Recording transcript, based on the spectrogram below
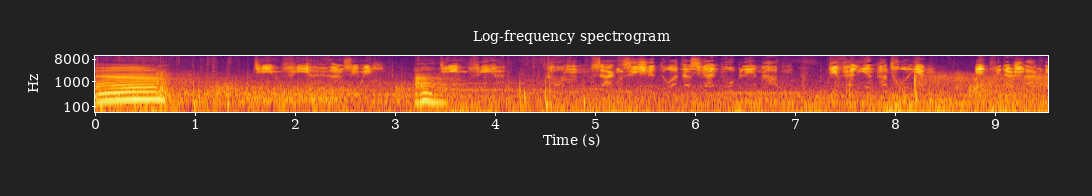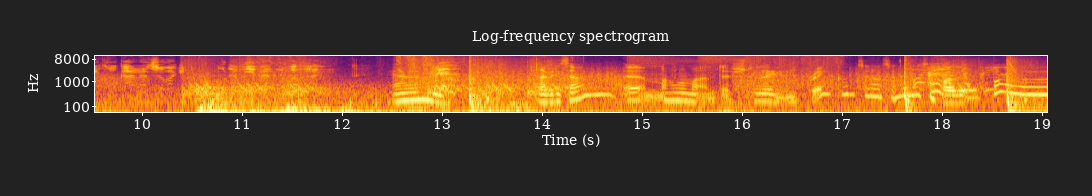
Ähm. Team 4, hören Sie mich? Ah. Team 4, komm, sagen Sie Shedor, dass wir ein Problem haben. Wir verlieren Patrouillen. Entweder schlagen die Kroganer zurück oder wir werden überfallen. Ähm, ja. Dann würde ich sagen, äh, machen wir mal an der Stelle einen Break und sehen uns in der nächsten Folge. Bye!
